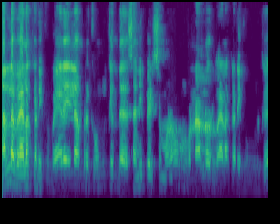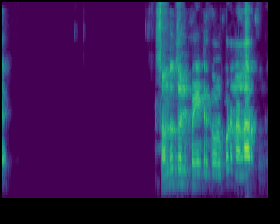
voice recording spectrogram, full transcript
நல்ல வேலை கிடைக்கும். வேலை இல்லாம இருக்கவங்களுக்கு இந்த சனி பயிற்சி மூலம் உங்களுக்கு நல்ல ஒரு வேலை கிடைக்கும் உங்களுக்கு. சொந்த தொழில் பண்ணிட்டு இருக்கவங்களுக்கு கூட நல்லா இருக்குங்க.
